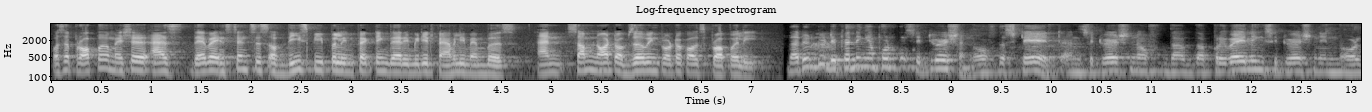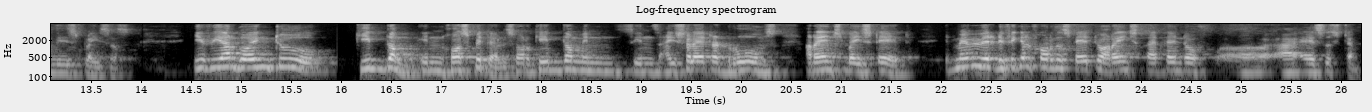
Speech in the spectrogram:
was a proper measure as there were instances of these people infecting their immediate family members and some not observing protocols properly? That will be depending upon the situation of the state and situation of the, the prevailing situation in all these places. If we are going to keep them in hospitals or keep them in, in isolated rooms arranged by state it may be very difficult for the state to arrange that kind of uh, a system.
